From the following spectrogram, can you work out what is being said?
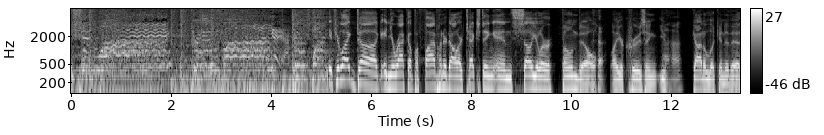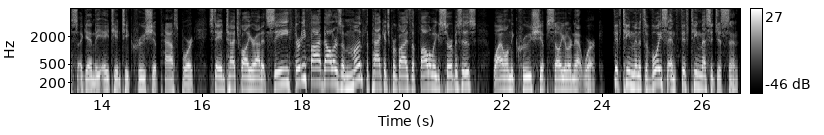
nationwide. Cruise One. Yeah. Cruise One. If you're like Doug and you rack up a $500 texting and cellular phone bill while you're cruising, you've uh-huh. got to look into this. Again, the AT&T cruise ship passport. Stay in touch while you're out at sea. $35 a month. The package provides the following services while on the cruise ship cellular network. 15 minutes of voice and 15 messages sent.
